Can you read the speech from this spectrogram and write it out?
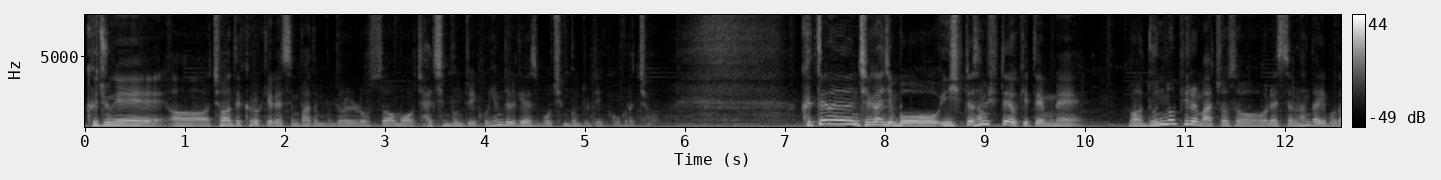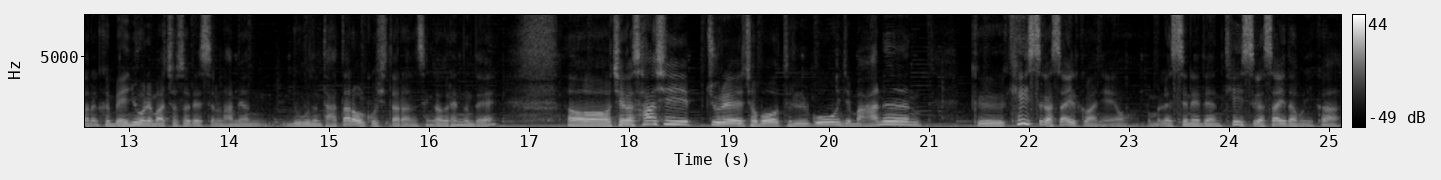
그 중에 어, 저한테 그렇게 레슨 받은 분들로서 뭐 잘 친 분도 있고 힘들게 해서 못 친 분들도 있고 그렇죠. 그때는 제가 이제 뭐 20대 30대였기 때문에 어, 눈높이를 맞춰서 레슨을 한다기보다는 그 매뉴얼에 맞춰서 레슨을 하면 누구든 다 따라올 것이다라는 생각을 했는데 어, 제가 40줄에 접어들고 이제 많은 그 케이스가 쌓일 거 아니에요. 레슨에 대한 케이스가 쌓이다 보니까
